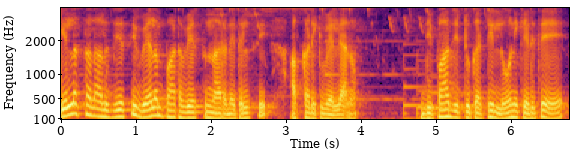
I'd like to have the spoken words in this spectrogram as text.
ఇళ్ళ స్థలాలు చేసి వేలంపాట వేస్తున్నారని తెలిసి అక్కడికి వెళ్ళాను. డిపాజిట్టు కట్టి లోనికెడితే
